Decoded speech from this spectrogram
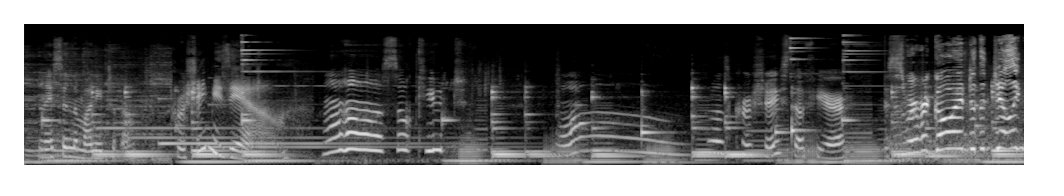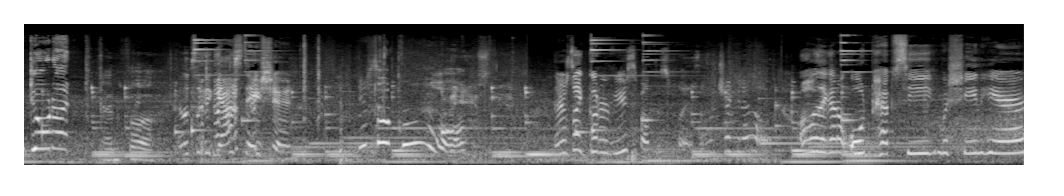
and they send the money to them. Crochet museum. Oh, so cute. Wow. Look at crochet stuff here. This is where we're going to the Jelly Donut. And pho. It looks like a gas station. It's so cool. There's like good reviews about this place. I'm gonna check it out. Oh, they got an old Pepsi machine here.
